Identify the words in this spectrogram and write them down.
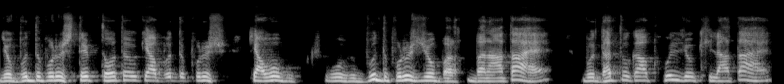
जो बुद्ध पुरुष तृप्त होते हो, क्या बुद्ध पुरुष, क्या वो वो बुद्ध पुरुष जो बनाता है, बुद्धत्व का फूल जो खिलाता है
